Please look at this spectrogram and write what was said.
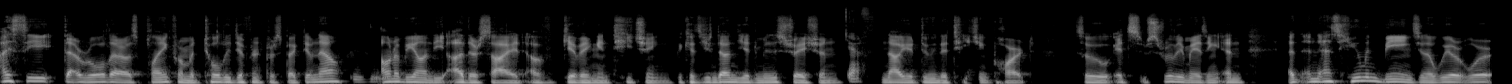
I see that role that I was playing from a totally different perspective now. I Mhm. want to be on the other side of giving and teaching because you've done the administration. Yes. Now you're doing the teaching part. So it's, it's really amazing. And, and and as human beings, you know, we're we're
